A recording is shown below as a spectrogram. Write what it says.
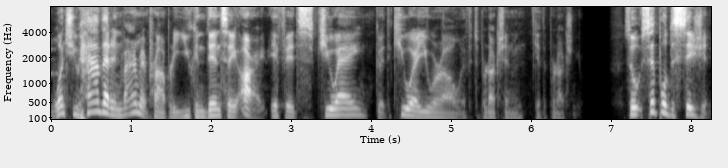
Once you have that environment property, you can then say, all right, if it's QA, get the QA URL. If it's production, get the production URL. So simple decision.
